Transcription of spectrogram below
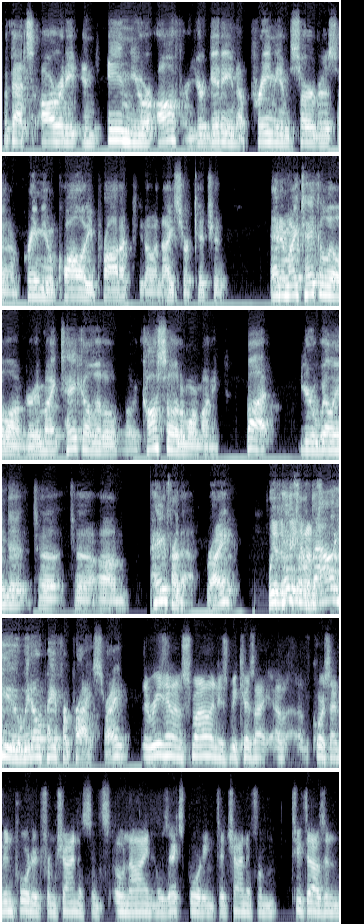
but that's already in in your offer. You're getting a premium service and a premium quality product. You know, a nicer kitchen, and it might take a little longer. It might take a little, cost a little more money, but you're willing to to to um, pay for that, right? We yeah, pay for I'm, value. We don't pay for price, right? The reason I'm smiling is because I, of course, I've imported from China since 09. I was exporting to China from 2000,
